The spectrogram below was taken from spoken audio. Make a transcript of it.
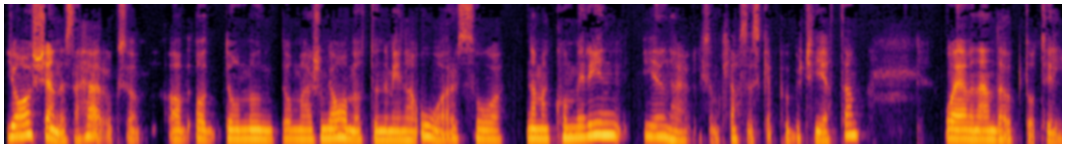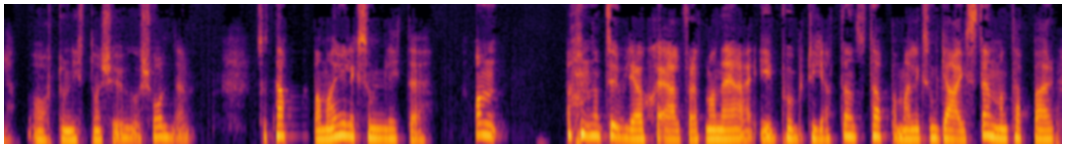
jag känner så här också, av, av de ungdomar som jag har mött under mina år, så när man kommer in i den här liksom klassiska puberteten och även ända upp då till 18, 19, 20 års åldern, så tappar man ju liksom lite, av, av naturliga skäl för att man är i puberteten, så tappar man liksom geisten, man tappar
